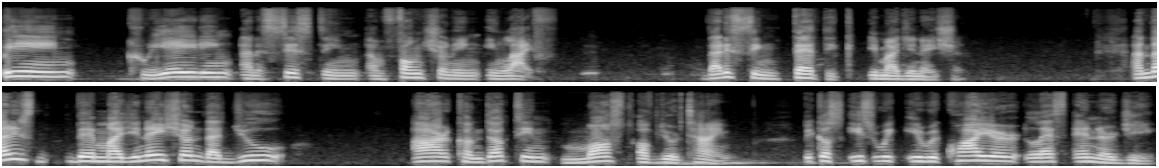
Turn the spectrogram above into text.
being creating and existing and functioning in life. That is synthetic imagination. And that is the imagination that you are conducting most of your time because re- it requires less energy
